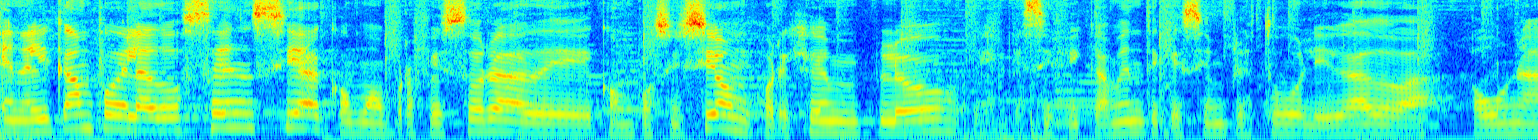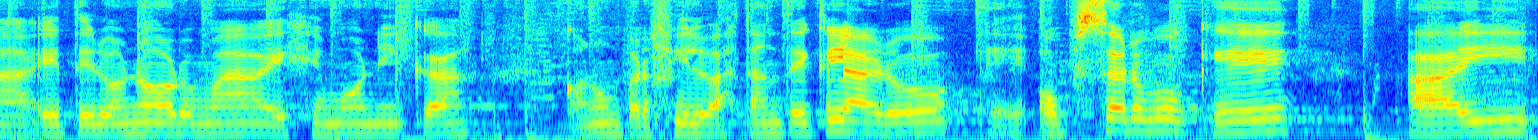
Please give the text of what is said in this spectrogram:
En el campo de la docencia, como profesora de composición, por ejemplo, específicamente que siempre estuvo ligado a, una heteronorma hegemónica con un perfil bastante claro, eh, observo que hay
